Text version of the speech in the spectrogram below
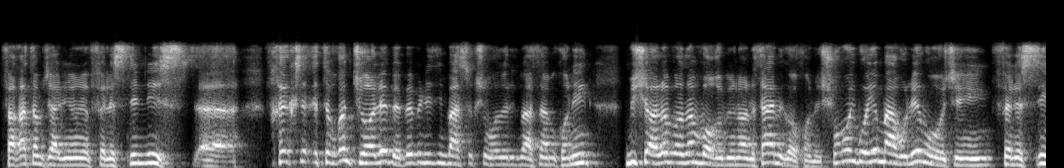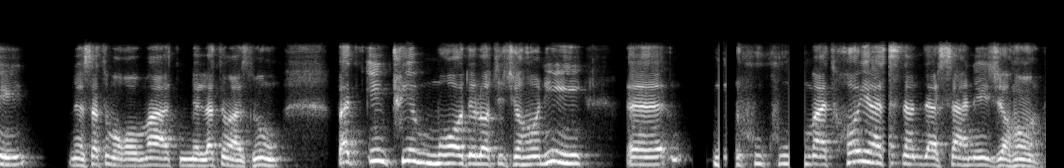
فقط هم جریان فلسطین نیست. خیلی اتفاقا جالبه. ببینید این بحثی که شما دارید مطرح می‌کنین میشه الان آدم واقع بینانه تر نگاه کنه. شما با یه مقوله مواجهین فلسطین نسبت مقاومت ملت مظلوم بعد این توی معادلات جهانی حکومت هایی هستند در صحنه جهان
